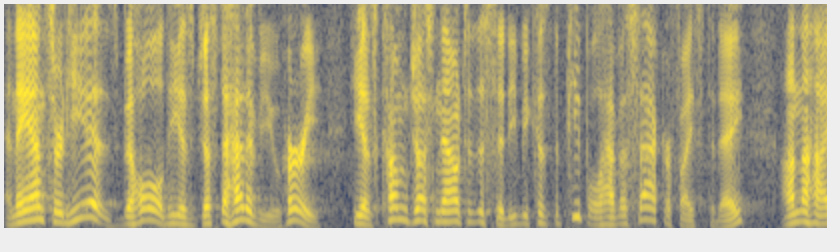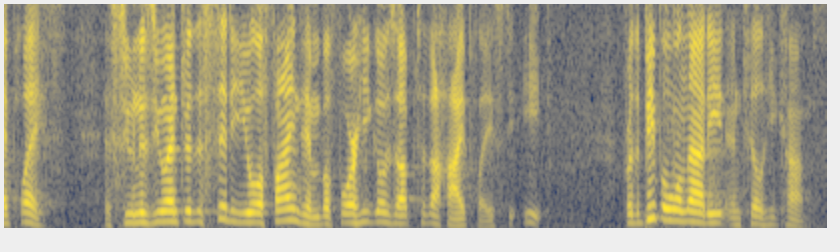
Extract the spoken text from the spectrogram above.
And they answered, He is. Behold, he is just ahead of you. Hurry. He has come just now to the city because the people have a sacrifice today on the high place. As soon as you enter the city, you will find him before he goes up to the high place to eat. For the people will not eat until he comes,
